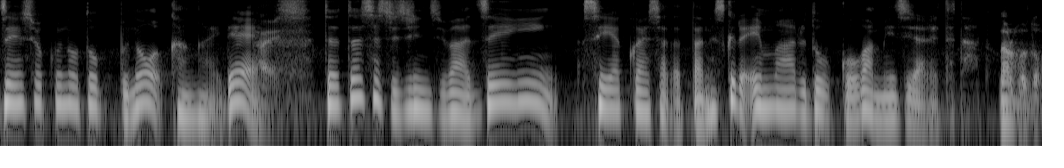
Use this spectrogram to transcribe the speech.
前職のトップの考えで,、で私たち人事は全員製薬会社だったんですけど MR 同行は命じられてたと。なるほど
